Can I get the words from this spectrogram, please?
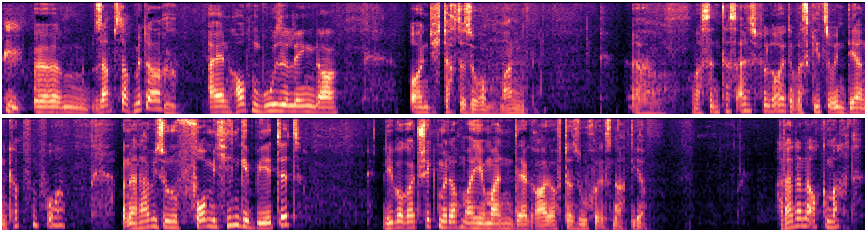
ähm, Samstagmittag, ein Haufen Wuseling da. Und ich dachte so, Mann, äh, was sind das alles für Leute? Was geht so in deren Köpfen vor? Und dann habe ich so vor mich hingebetet, lieber Gott, schick mir doch mal jemanden, der gerade auf der Suche ist nach dir. Hat er dann auch gemacht?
